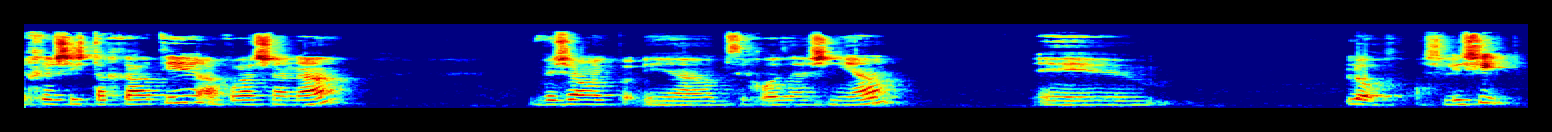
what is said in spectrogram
אחרי שהשתחררתי, עברה שנה, ושם הפסיכוזה השנייה. אמ, לא, השלישית.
